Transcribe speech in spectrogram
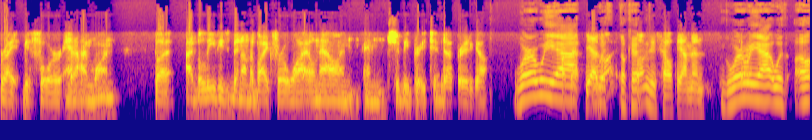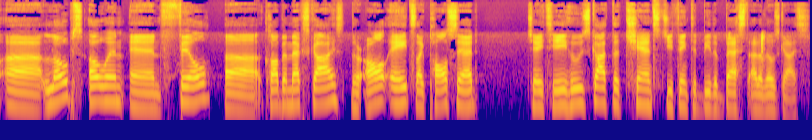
right before Anaheim won. But I believe he's been on the bike for a while now and, and should be pretty tuned up, ready to go. Where are we at? Yeah, as with- long, okay. as long as he's healthy, I'm in. Where are we at with uh, uh, Lopes, Owen, and Phil, uh, Club MX guys? They're all eights, like Paul said. JT, who's got the chance, do you think, to be the best out of those guys?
